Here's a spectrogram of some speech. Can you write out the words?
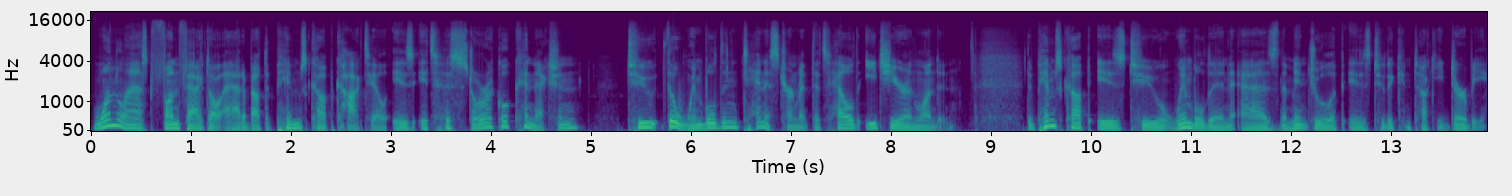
One last fun fact I'll add about the Pimm's Cup cocktail is its historical connection to the Wimbledon tennis tournament that's held each year in London. The Pimm's Cup is to Wimbledon as the mint julep is to the Kentucky Derby.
